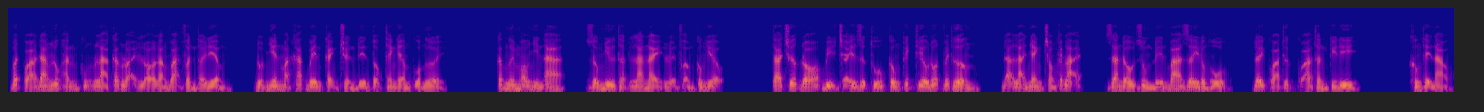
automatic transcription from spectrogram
bất quá đang lúc hắn cũng là các loại lo lắng vạn phần thời điểm, đột nhiên mặt khác bên cạnh chuyển đến tộc thanh âm của người. Các ngươi mau nhìn a, giống như thật là này luyện phẩm công hiệu. Ta trước đó bị cháy dược thú công kích thiêu đốt vết thương, đã là nhanh chóng khép lại, gian đầu dùng đến ba giây đồng hồ, đây quả thực quá thần kỳ đi. Không thể nào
